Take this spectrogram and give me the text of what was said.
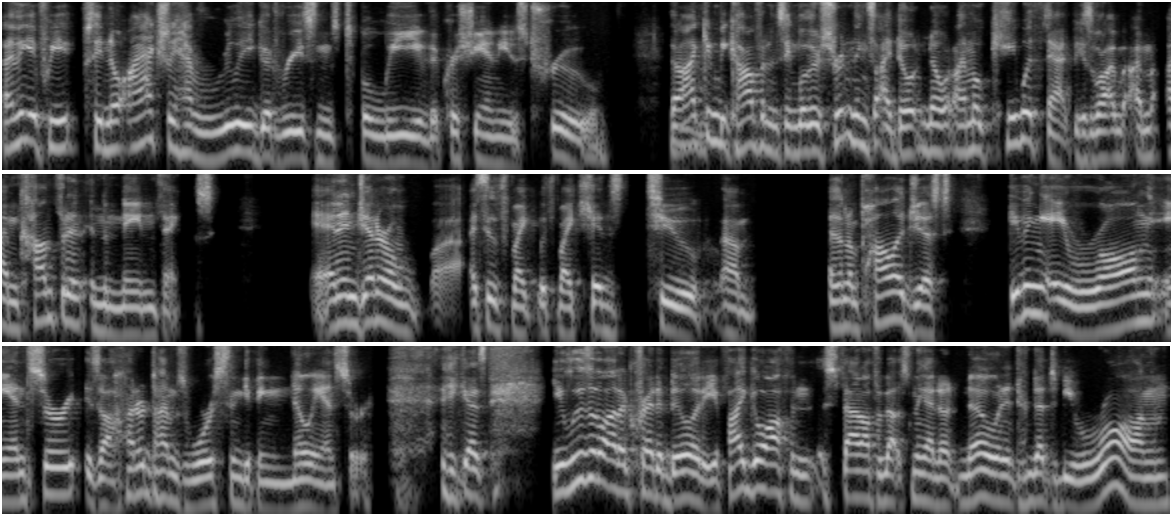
I think if we say, no, I actually have really good reasons to believe that Christianity is true, then I mm. can be confident saying, well, there's certain things I don't know, and I'm okay with that because well, I'm, I'm, I'm confident in the main things. And in general, uh, I see with my with my kids too. Um, as an apologist, giving a wrong answer is a hundred times worse than giving no answer because you lose a lot of credibility. If I go off and spout off about something I don't know and it turns out to be wrong,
